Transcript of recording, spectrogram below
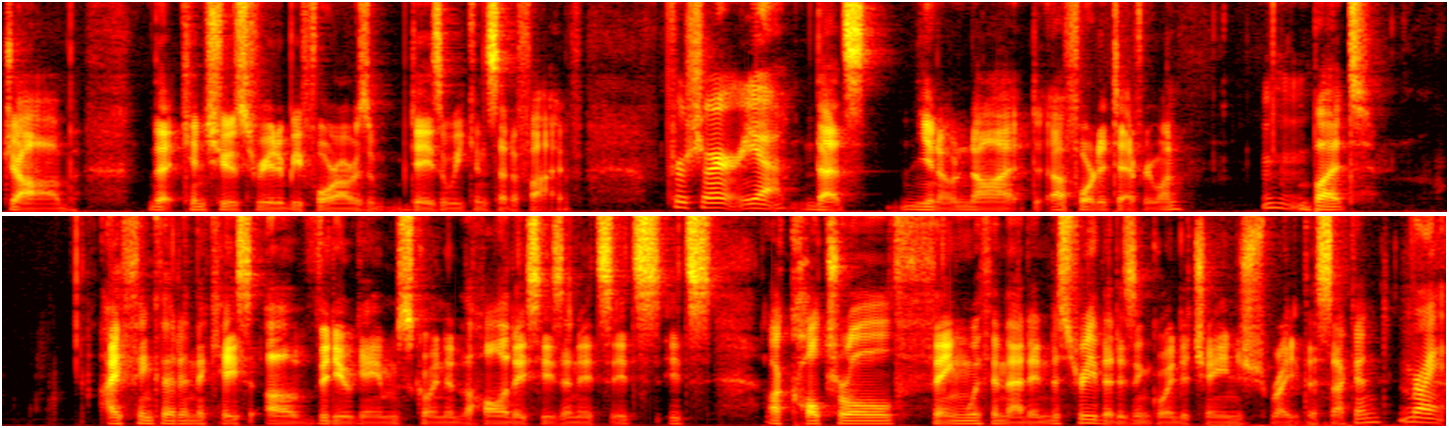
job that can choose for you to be four hours days a week instead of five. For sure. Yeah. That's you know not afforded to everyone. Mm-hmm. But I think that in the case of video games going into the holiday season, it's it's it's a cultural thing within that industry that isn't going to change right this second. Right.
